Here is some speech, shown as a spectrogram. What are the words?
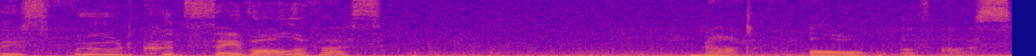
This food could save all of us. Not all of us.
